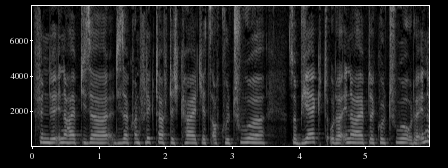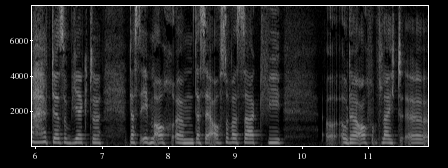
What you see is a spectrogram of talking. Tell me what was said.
finde, innerhalb dieser, dieser Konflikthaftigkeit jetzt auch Kultur, Subjekt oder innerhalb der Kultur oder innerhalb der Subjekte, dass eben auch, ähm, dass er auch sowas sagt wie, oder auch vielleicht äh,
